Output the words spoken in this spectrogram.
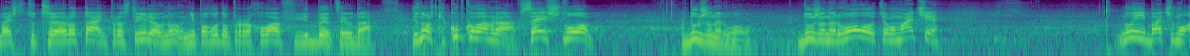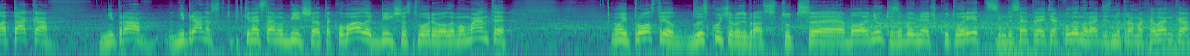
Бачите, тут е, Ротань прострілював, ну, Ніпогодов прорахував і відбив цей удар. І знову ж таки, кубкова гра. Все йшло дуже нервово. Дуже нервово у цьому матчі. Ну і бачимо атака Дніпра. Дніпряни все-таки під кінець тайму більше атакували, більше створювали моменти. Ну і простріл блискуче розібрався. Тут е, Баланюк і забив м'яч в кут воріт. 73-я хвилина. Радість Дмитра Михайленка.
